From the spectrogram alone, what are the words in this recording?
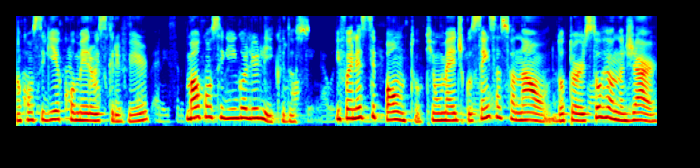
não conseguia comer ou escrever, mal conseguia engolir líquidos. E foi nesse ponto que um médico sensacional, Dr. Suhel Najar,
